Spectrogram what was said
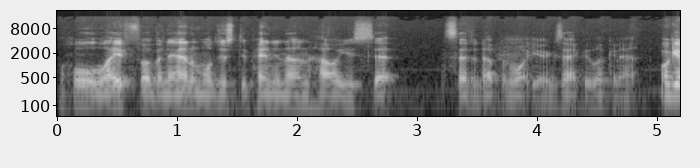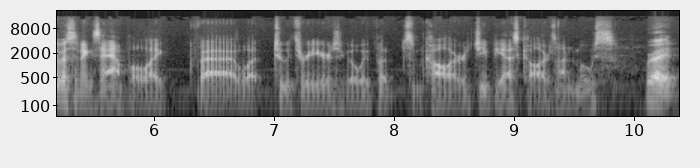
the whole life of an animal just depending on how you set, set it up and what you're exactly looking at. Well, give us an example. Like, uh, what, two, three years ago, we put some collars, GPS collars on moose. Right,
